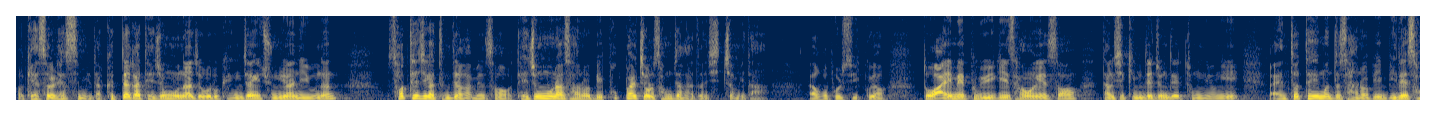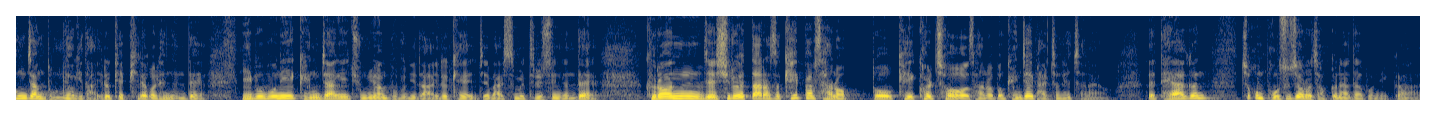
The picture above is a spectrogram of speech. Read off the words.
어, 개설했습니다. 그때가 대중문화적으로 굉장히 중요한 이유는 서태지가 등장하면서 대중문화 산업이 폭발적으로 성장하던 시점이다. 라고 볼 수 있고요. 또 IMF 위기 상황에서 당시 김대중 대통령이 엔터테인먼트 산업이 미래 성장 동력이다 이렇게 피력을 했는데 이 부분이 굉장히 중요한 부분이다 이렇게 이제 말씀을 드릴 수 있는데 그런 이제 시류에 따라서 K-팝 산업 또 K-컬처 산업은 굉장히 발전했잖아요. 근데 대학은 조금 보수적으로 접근하다 보니까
